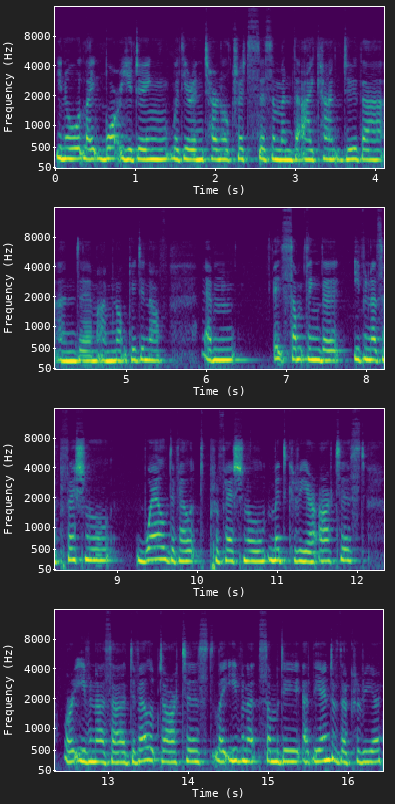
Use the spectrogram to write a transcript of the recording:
you know, like what are you doing with your internal criticism, and that I can't do that, and um, I'm not good enough. Um, it's something that even as a professional, well-developed professional mid-career artist, or even as a developed artist, like even at somebody at the end of their career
